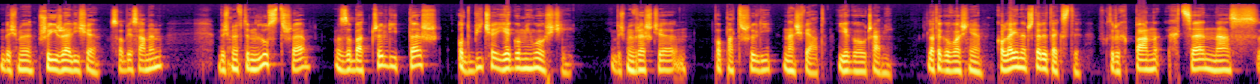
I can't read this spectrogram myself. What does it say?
byśmy przyjrzeli się sobie samym byśmy w tym lustrze zobaczyli też odbicie Jego miłości i byśmy wreszcie popatrzyli na świat Jego oczami. Dlatego właśnie kolejne cztery teksty, w których Pan chce nas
